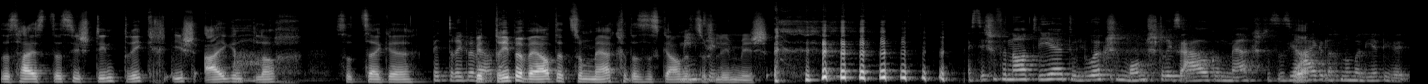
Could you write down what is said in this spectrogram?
das heisst, das ist dein Trick, ist eigentlich sozusagen betrieben werden. betrieben werden, um zu merken, dass es gar nicht Mein so schlimm ist. Es ist auf eine Art wie, du schaust einem Monster ins Auge und merkst, dass es ja, Ja. eigentlich nur Liebe will.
